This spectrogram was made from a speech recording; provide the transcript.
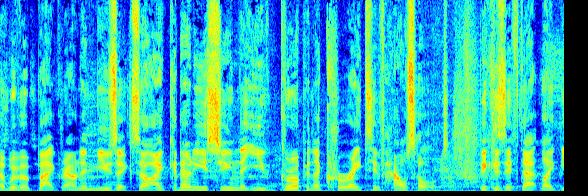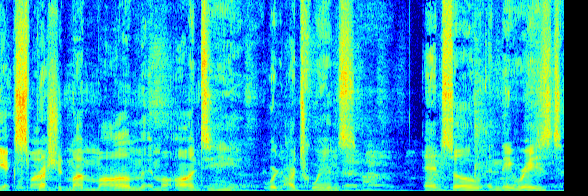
uh, with a background in music. So, I can only assume that you grew up in a creative household because if that, like, the expression. My, my mom and my auntie were are twins, and so and they raised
